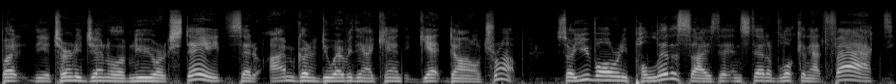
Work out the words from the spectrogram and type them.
but the attorney general of New York State said, I'm going to do everything I can to get Donald Trump. So you've already politicized it instead of looking at facts.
